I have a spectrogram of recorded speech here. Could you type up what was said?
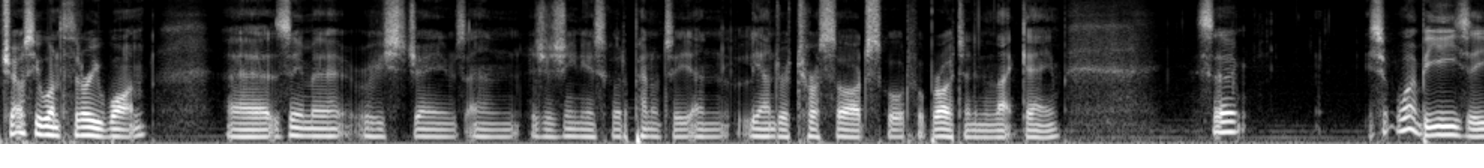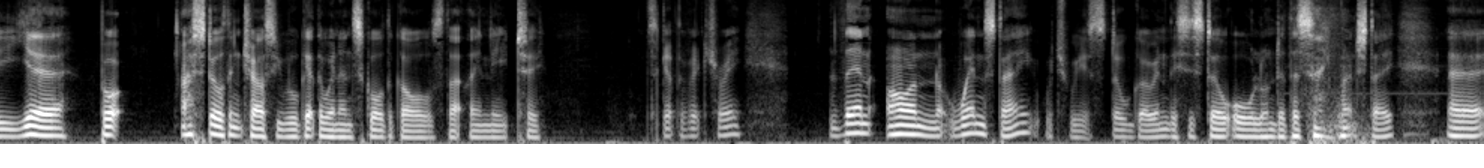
Chelsea won 3 1. Uh, Zouma, Reece James, and Jorginho scored a penalty, and Leandro Trossard scored for Brighton in that game. So it won't be easy, yeah, but I still think Chelsea will get the win and score the goals that they need to to get the victory. Then on Wednesday, which we are still going, this is still all under the same match day. Uh,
